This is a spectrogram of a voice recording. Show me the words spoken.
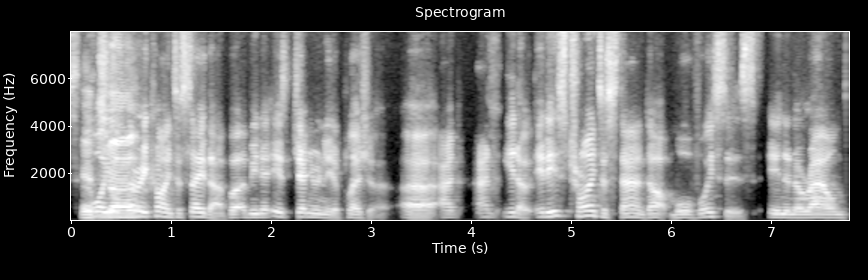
So- well, you're uh, very kind to say that, but I mean, it is genuinely a pleasure, uh, and and you know, it is trying to stand up more voices in and around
